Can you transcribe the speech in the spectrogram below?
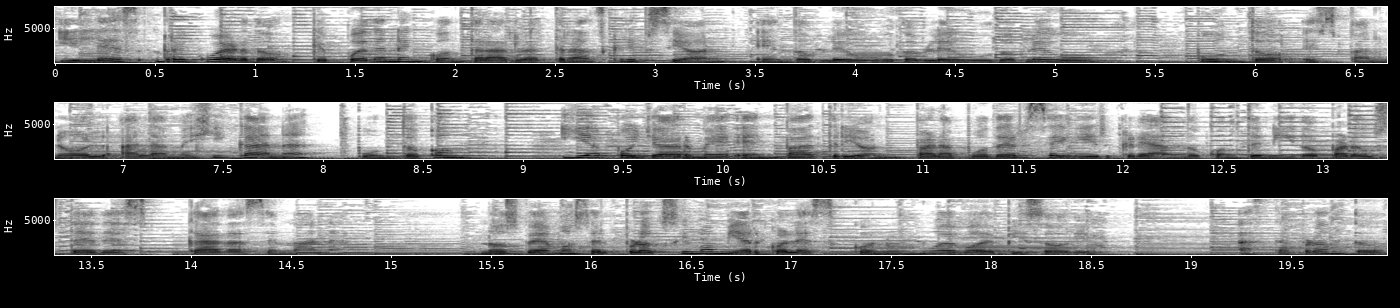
y les recuerdo que pueden encontrar la transcripción en www.españolalamexicana.com y apoyarme en Patreon para poder seguir creando contenido para ustedes cada semana. Nos vemos el próximo miércoles con un nuevo episodio. Hasta pronto.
